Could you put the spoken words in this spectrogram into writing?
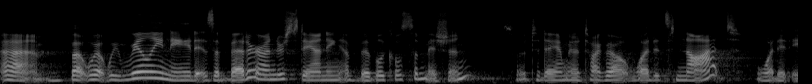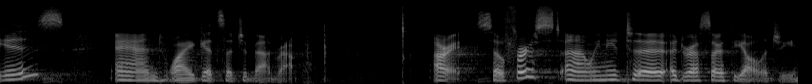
Um, but what we really need is a better understanding of biblical submission. So today I'm going to talk about what it's not, what it is, and why it gets such a bad rap. All right, so first uh, we need to address our theology.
